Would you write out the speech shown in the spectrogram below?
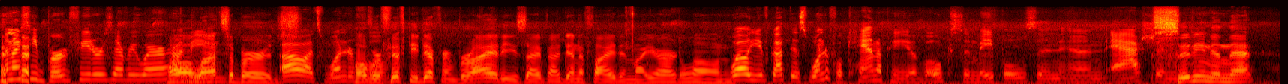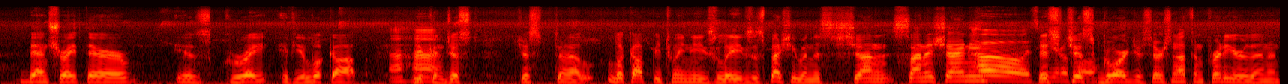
and I see bird feeders everywhere. Oh, I mean, lots of birds. Oh, it's wonderful. Over 50 different varieties I've identified in my yard alone. Well, you've got this wonderful canopy of oaks and maples and, and ash. And... Sitting in that bench right there is great if you look up. Uh -huh. You can just just uh, look up between these leaves, especially when the sun, sun is shining. Oh, it's, it's beautiful. just gorgeous. There's nothing prettier than an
